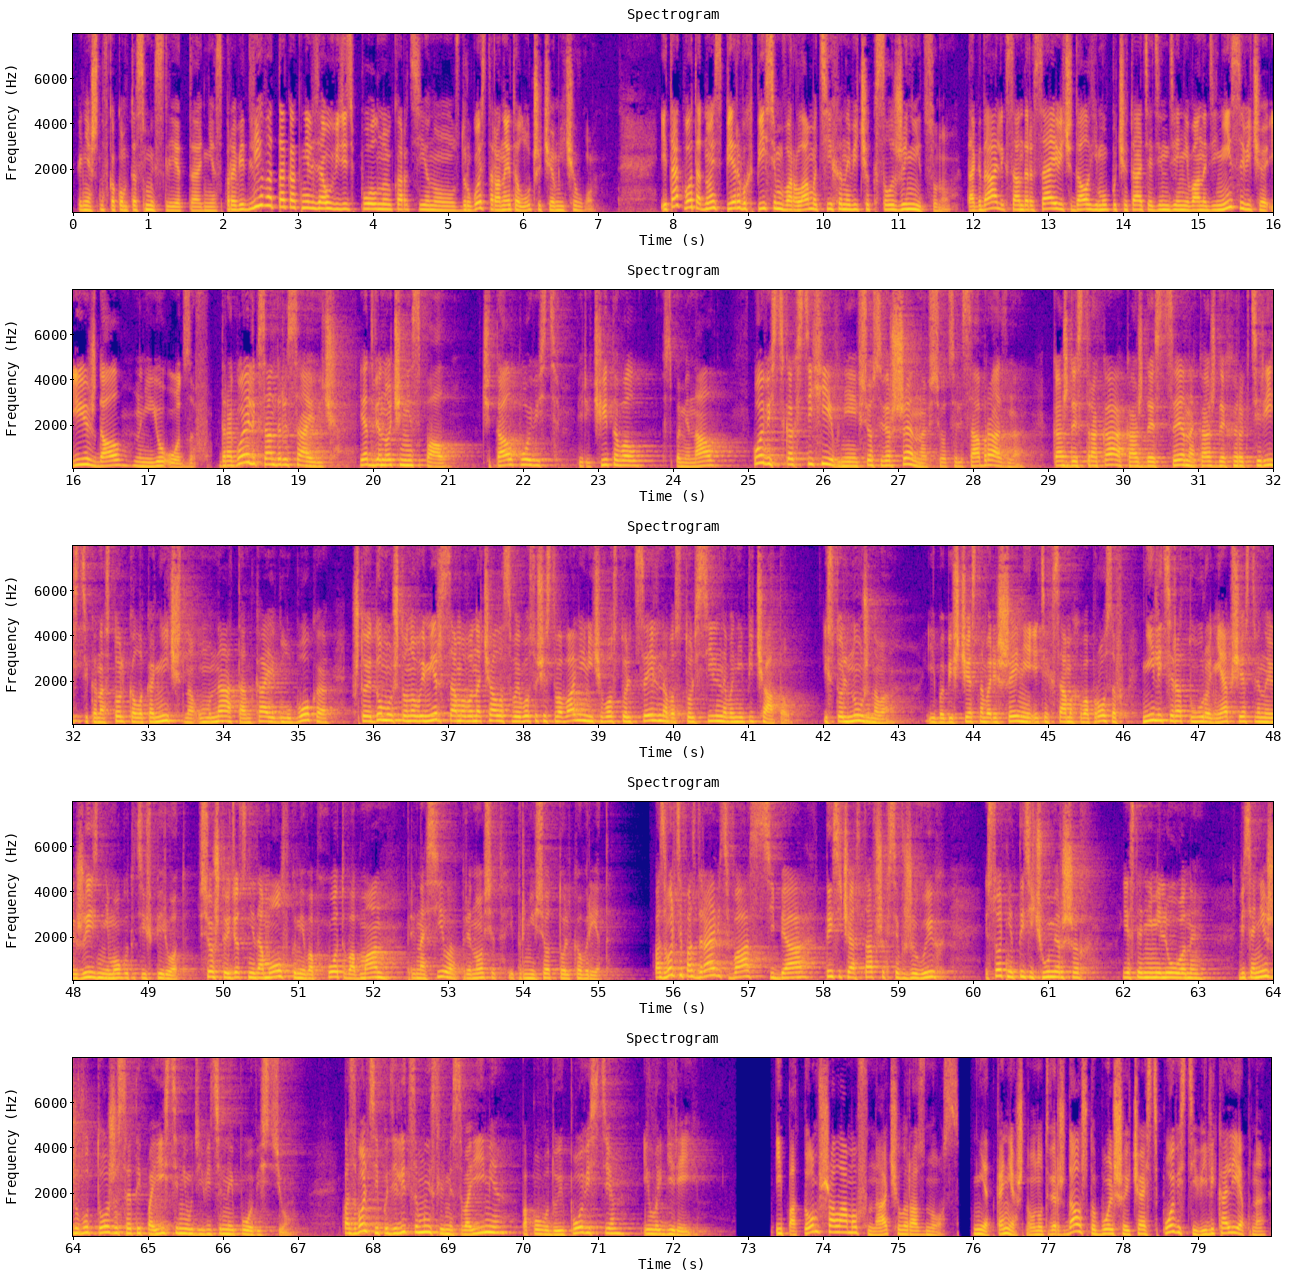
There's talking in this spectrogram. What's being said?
Конечно, в каком-то смысле это несправедливо, так как нельзя увидеть полную картину. С другой стороны, это лучше, чем ничего. Итак, вот одно из первых писем Варлама Тихоновича к Солженицыну. Тогда Александр Исаевич дал ему почитать один день Ивана Денисовича и ждал на нее отзыв. «Дорогой Александр Исаевич, я две ночи не спал. Читал повесть, перечитывал, вспоминал. Повесть как стихи, в ней все совершенно, все целесообразно. Каждая строка, каждая сцена, каждая характеристика настолько лаконична, умна, тонка и глубока, что я думаю, что новый мир с самого начала своего существования ничего столь цельного, столь сильного не печатал. И столь нужного, ибо без честного решения этих самых вопросов ни литература, ни общественная жизнь не могут идти вперед. Все, что идет с недомолвками, в обход, в обман, приносило, приносит и принесет только вред. Позвольте поздравить вас, себя, тысячи оставшихся в живых и сотни тысяч умерших, если не миллионы, ведь они живут тоже с этой поистине удивительной повестью. Позвольте и поделиться мыслями своими по поводу и повести, и лагерей. И потом Шаламов начал разнос. Нет, конечно, он утверждал, что большая часть повести великолепна,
